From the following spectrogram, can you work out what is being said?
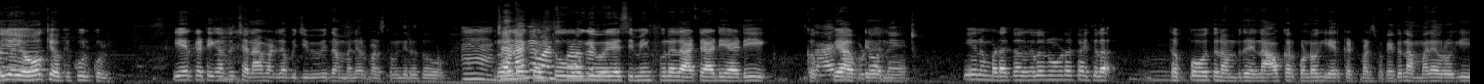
ಅಯ್ಯೋ okay okay cool cool. Hair cutting ಅಂತೂ ಚೆನ್ನಾಗಿ ಮಾಡಿದ ಬುಜ್ಜಿ. ಬಿಬಿ ನಮ್ಮ ಮನೆಯವ್ರು ಮಾಡ್ಸ್ಕೊಂಡ್ ಬಂದಿರೋದು. ಹೋಗಿ ಹೋಗಿ ಸ್ವಿಮ್ಮಿಂಗ್ ಪೂಲಲ್ಲಿ ಆಟ ಆಡಿ ಆಡಿ ಕಪ್ಪೆ ಆಗ್ಬಿಟ್ಟಿದ್ದಾನೆ. ಏನು ಮಾಡೋಕ್ಕಾಗಲ್ಲ ನೋಡೋಕ್ಕಾಯ್ತಿಲ್ಲ. ತಪ್ಪು ಅವತ್ತು ನಮ್ಮದೇ ನಾವು ಕರ್ಕೊಂಡೋಗಿ ಏರ್ ಕಟ್ ಮಾಡಿಸ್ಬೇಕಾಯ್ತು. ನಮ್ಮ ಮನೆಯವ್ರು ಹೋಗಿ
